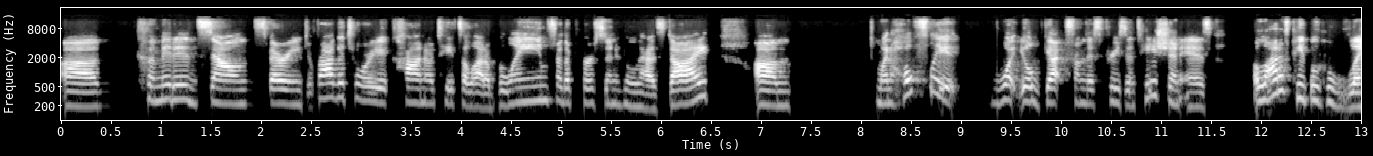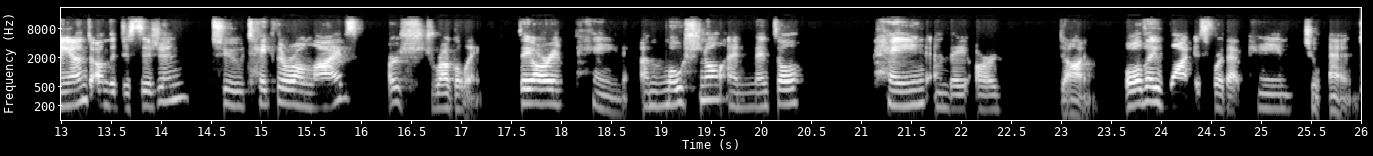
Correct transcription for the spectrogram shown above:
Um, committed sounds very derogatory. It connotates a lot of blame for the person who has died. Um, when hopefully what you'll get from this presentation is a lot of people who land on the decision to take their own lives are struggling. They are in pain, emotional and mental pain, and they are done. All they want is for that pain to end.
